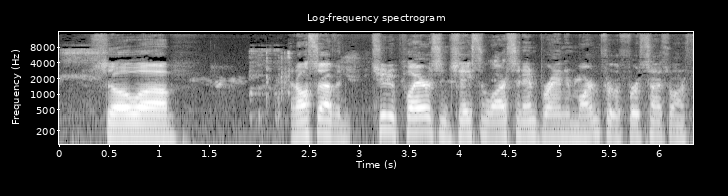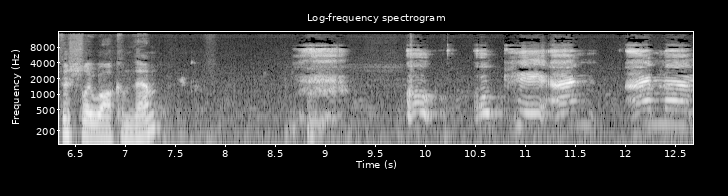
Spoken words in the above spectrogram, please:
So, uh, and also I have two new players in Jason Larsen and Brandon Martin for the first time, so I want to officially welcome them. Oh, okay. I'm, I'm, um,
